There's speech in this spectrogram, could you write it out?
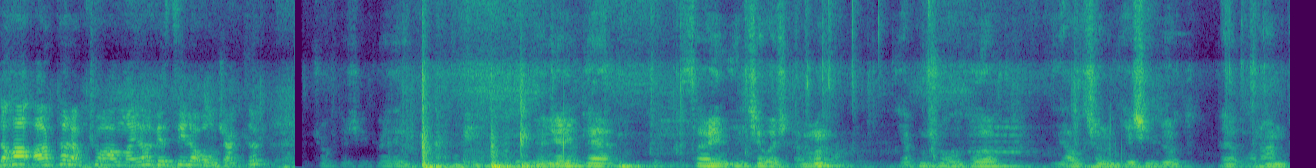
daha artarak çoğalmaya vesile olacaktır. Teşekkür ederim. Öncelikle Sayın İlçe Başkanımın yapmış olduğu Yalçın Yeşilyurt ve Orhan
